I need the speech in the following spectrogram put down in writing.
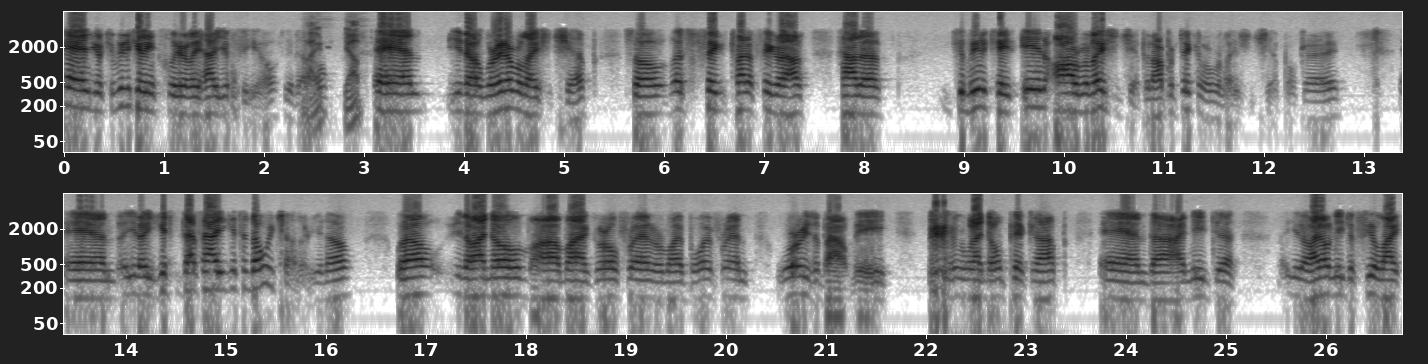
And you're communicating clearly how you feel, you know. Right. Yep. And, you know, we're in a relationship, so let's fig- try to figure out how to communicate in our relationship, in our particular relationship, okay? And, you know, you get that's how you get to know each other, you know? Well, you know, I know uh, my girlfriend or my boyfriend worries about me when I don't pick up, and uh, I need to, you know, I don't need to feel like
